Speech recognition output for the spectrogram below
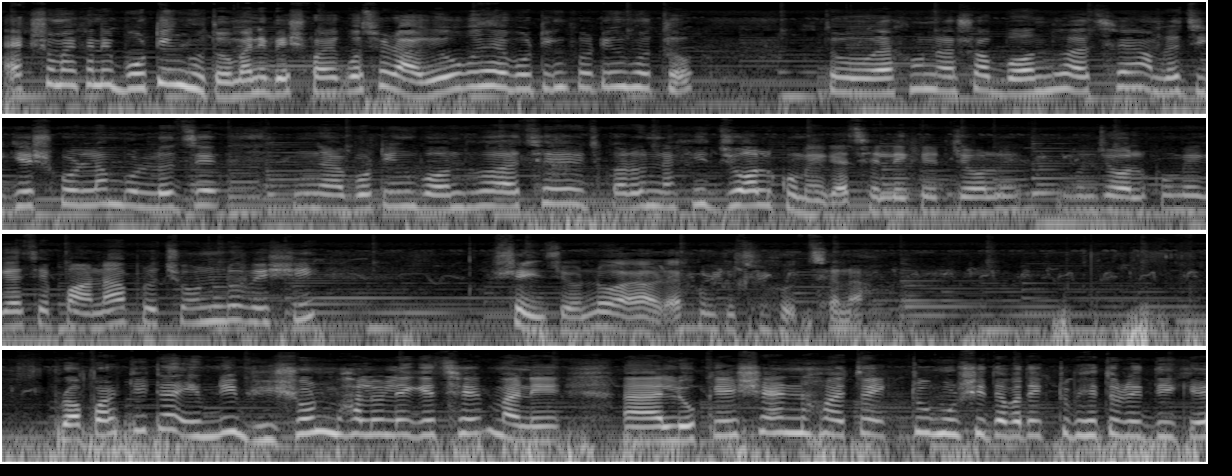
একসময় এখানে বোটিং হতো মানে বেশ কয়েক বছর আগেও বোধহয় বোটিং ফোটিং হতো। তো এখন সব বন্ধ আছে। আমরা জিজ্ঞেস করলাম, বলল যে বোটিং বন্ধ আছে, কারণ নাকি জল কমে গেছে লেকের জলে। জল কমে গেছে, পানা প্রচণ্ড বেশি, সেই জন্য আর এখন কিছু হচ্ছে না। প্রপার্টিটা এমনি ভীষণ ভালো লেগেছে। মানে লোকেশন হয়তো একটু মুর্শিদাবাদ একটু ভেতরের দিকে।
